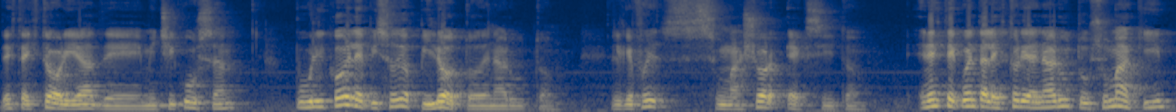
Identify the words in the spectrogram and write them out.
esta historia de Michikusa, publicó el episodio piloto de Naruto, el que fue su mayor éxito. En este cuenta la historia de Naruto Uzumaki,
